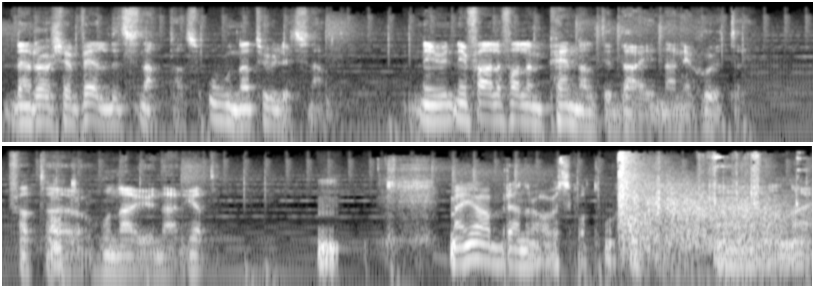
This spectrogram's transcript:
Den rör sig väldigt snabbt, alltså onaturligt snabbt. Ni, ni får i alla fall en penalty die när ni skjuter. För att eh, Okej. hon är ju i närheten. Men jag bränner av ett skott mot honom. Eh, nej.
